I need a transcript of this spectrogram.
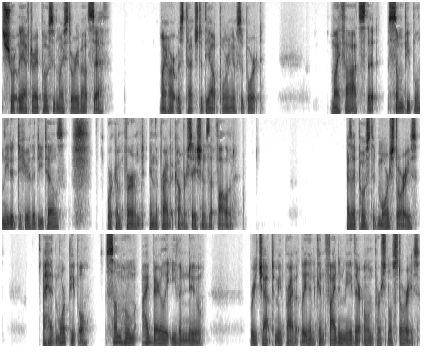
Shortly after I posted my story about Seth, my heart was touched at the outpouring of support. My thoughts that some people needed to hear the details were confirmed in the private conversations that followed. As I posted more stories, I had more people, some whom I barely even knew, reach out to me privately and confide in me their own personal stories.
